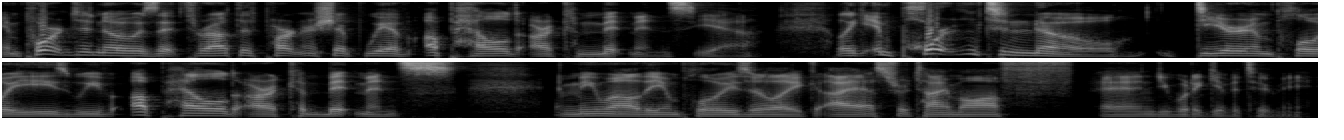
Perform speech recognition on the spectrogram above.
Important to know is that throughout this partnership, we have upheld our commitments. Yeah. Like, important to know, dear employees, we've upheld our commitments. And meanwhile, the employees are like, I asked for time off and you would have given it to me.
